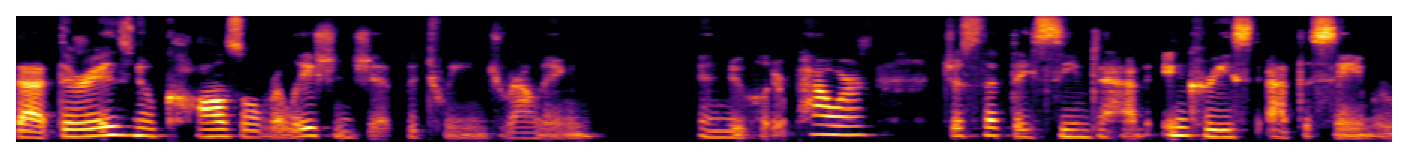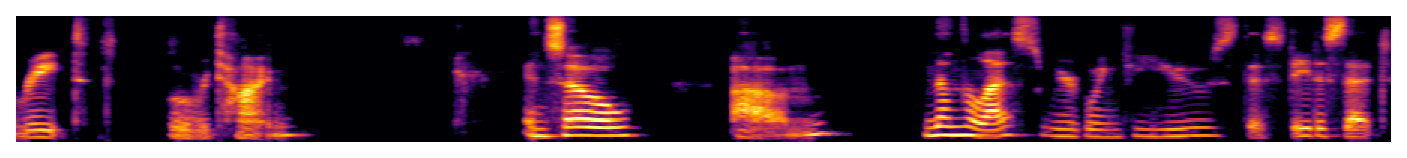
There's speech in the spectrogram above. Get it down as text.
that there is no causal relationship between drowning and nuclear power, just that they seem to have increased at the same rate over time. And so, um, nonetheless, we're going to use this data set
